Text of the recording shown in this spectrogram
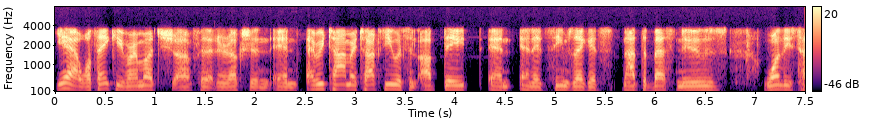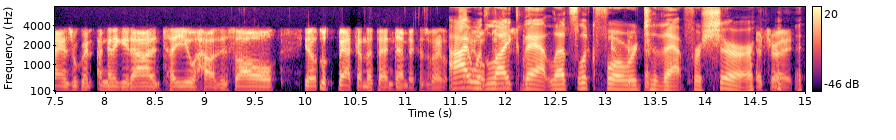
Yeah, well, thank you very much uh, for that introduction. And every time I talk to you, it's an update, and, and it seems like it's not the best news. One of these times, we're going, I'm going to get on and tell you how this all, you know, look back on the pandemic is what I, I would like that. Let's look forward to that for sure. That's right.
